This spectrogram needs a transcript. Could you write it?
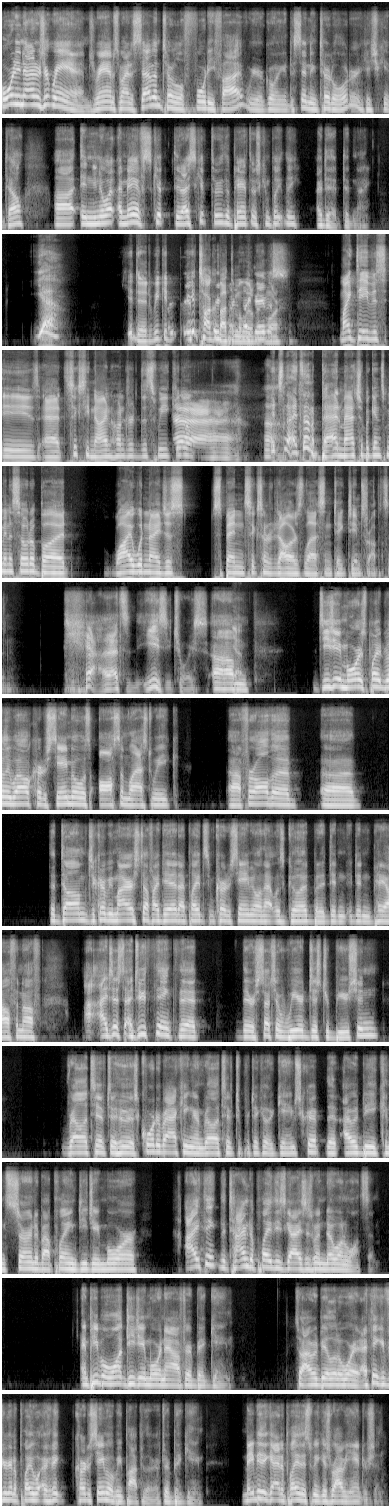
49ers at Rams. Rams minus seven, total of 45. We are going in descending total order in case you can't tell. Uh, and you know what? I may have skipped. Did I skip through the Panthers completely? I did, didn't I? Yeah, you did. We could we could talk about them a little bit more. Mike Davis is at 6,900 this week. You know, Ah, ah. it's not it's not a bad matchup against Minnesota, but why wouldn't I just spend six hundred dollars less and take James Robinson? Yeah, that's an easy choice. Um, DJ Moore has played really well. Curtis Samuel was awesome last week. Uh, for all the uh, the dumb Jakobi Meyers stuff I did, I played some Curtis Samuel and that was good, but it didn't it didn't pay off enough. I, I just I do think that there's such a weird distribution relative to who is quarterbacking and relative to particular game script that I would be concerned about playing DJ Moore. I think the time to play these guys is when no one wants them. And people want DJ Moore now after a big game. So I would be a little worried. I think if you're going to play, I think Curtis Samuel will be popular after a big game. Maybe the guy to play this week is Robbie Anderson.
